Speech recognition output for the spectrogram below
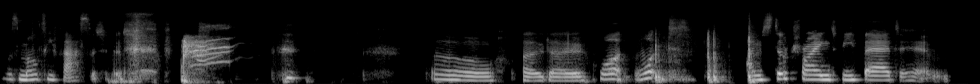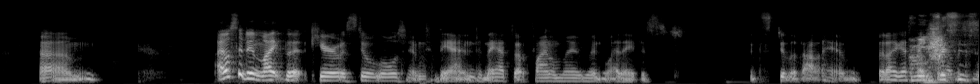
It was multifaceted. oh, Odo. What what I'm still trying to be fair to him. Um I also didn't like that Kira was still loyal to him to the end and they had that final moment where they just it's still about him. But I guess I mean, this is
